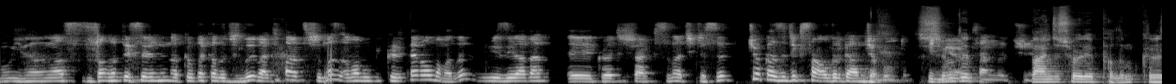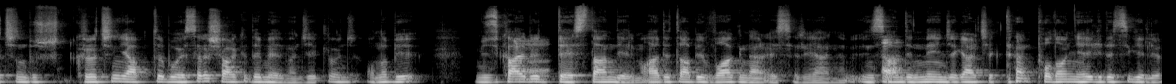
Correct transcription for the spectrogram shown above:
bu inanılmaz sanat eserinin akılda kalıcılığı bence tartışılmaz ama bu bir kriter olmamalı. Zira ben e, Kıraç'ın şarkısını açıkçası çok azıcık saldırganca buldum. Bilmiyorum Şimdi, sen ne düşünüyorsun? Bence şöyle yapalım. Kıraç'ın bu Kıraç'ın yaptığı bu esere şarkı demeyelim öncelikle. Önce ona bir müzikal bir destan diyelim. Adeta bir Wagner eseri yani. İnsan Aa. dinleyince gerçekten Polonya'ya gidesi geliyor.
